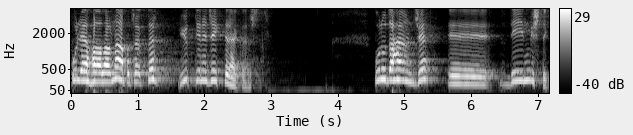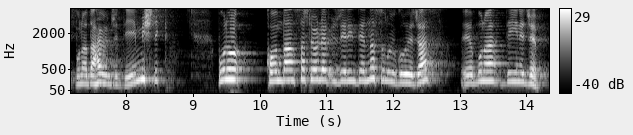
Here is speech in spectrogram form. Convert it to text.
bu levhalar ne yapacaktır? Yüklenecektir arkadaşlar. Bunu daha önce e, değinmiştik. Buna daha önce değinmiştik. Bunu kondansatörler üzerinde nasıl uygulayacağız? E, buna değineceğim.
